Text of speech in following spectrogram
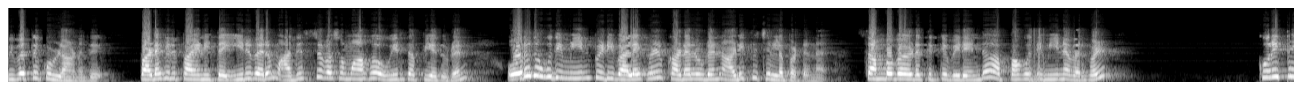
விபத்துக்குள்ளானது. படகில் பயணித்த இருவரும் அதிர்ஷ்டவசமாக உயிர் தப்பியதுடன் ஒரு தொகுதி மீன்பிடி வலைகள் கடலுடன் அடித்துச் செல்லப்பட்டன. சம்பவ இடத்திற்கு விரைந்து அப்பகுதி மீனவர்கள் குறித்த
